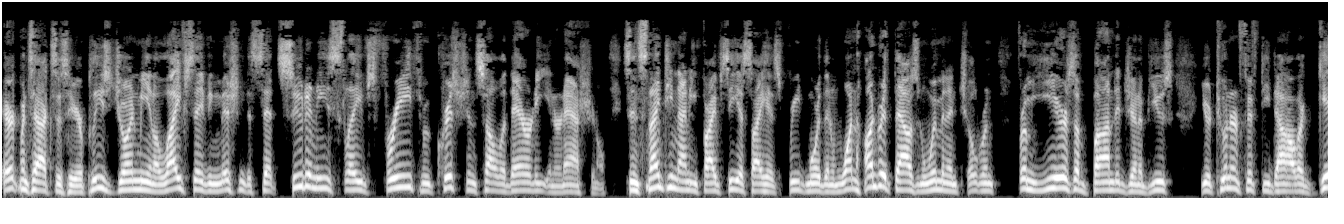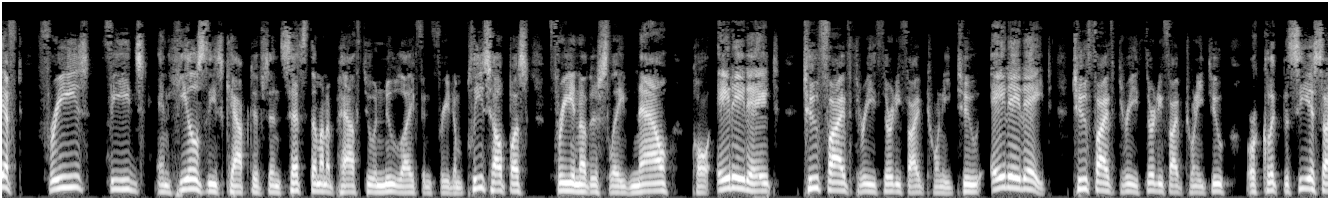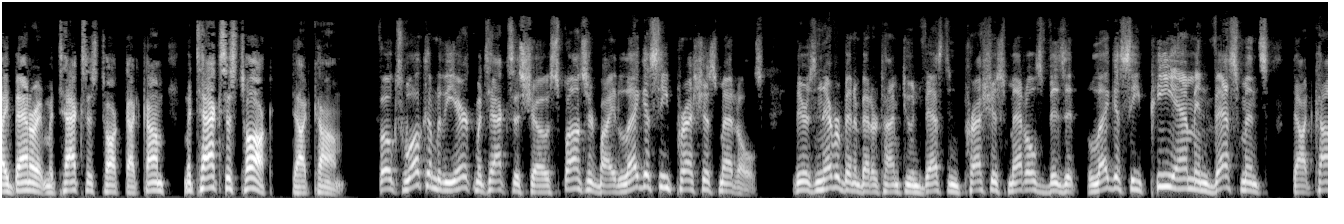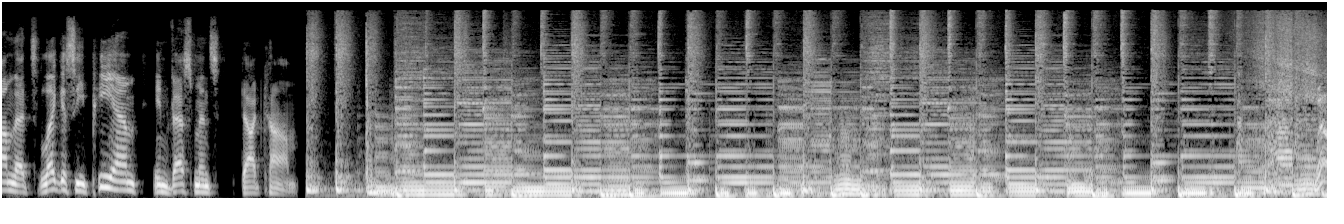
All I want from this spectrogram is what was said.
Eric Metaxas here. Please join me in a life-saving mission to set Sudanese slaves free through Christian Solidarity International. Since 1995, CSI has freed more than 100,000 women and children from years of bondage and abuse. Your $250 gift frees, feeds, and heals these captives and sets them on a path to a new life and freedom. Please help us free another slave now. Call 888 253 3522, 888 253 3522, or click the CSI banner at metaxastalk.com, metaxastalk.com. Folks, welcome to the Eric Metaxas Show, sponsored by Legacy Precious Metals. There's never been a better time to invest in precious metals. Visit legacypminvestments.com. That's legacypminvestments.com.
